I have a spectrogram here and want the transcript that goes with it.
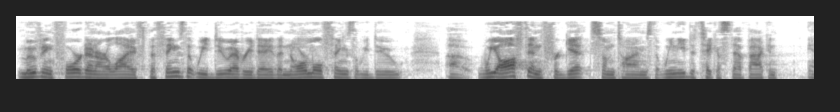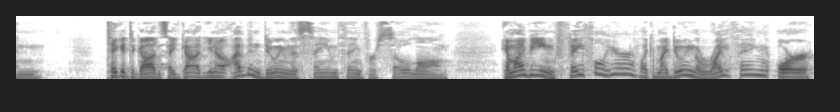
moving forward in our life, the things that we do every day, the normal things that we do, uh, we often forget sometimes that we need to take a step back and, and take it to God and say, God, you know, I've been doing the same thing for so long. Am I being faithful here? Like, am I doing the right thing? Or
